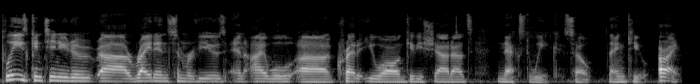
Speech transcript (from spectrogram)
Please continue to uh, write in some reviews, and I will uh, credit you all and give you shout outs next week. So thank you. All right.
